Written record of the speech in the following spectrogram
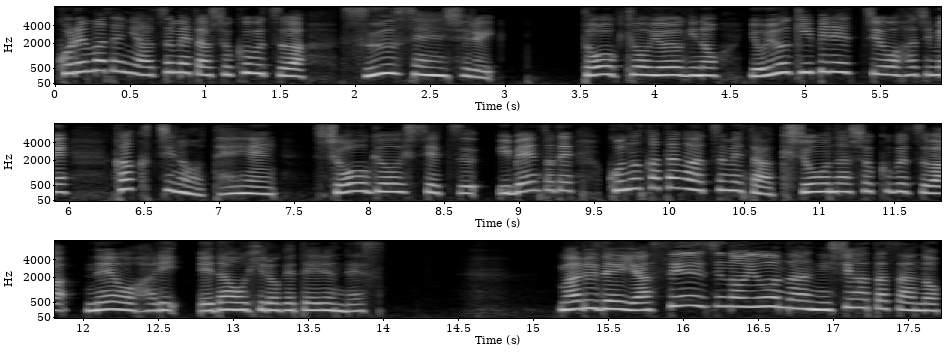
これまでに集めた植物は数千種類。東京代々木の代々木ビレッジをはじめ各地の庭園商業施設イベントでこの方が集めた希少な植物は根を張り枝を広げているんです。まるで野生児のような西畑さんの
